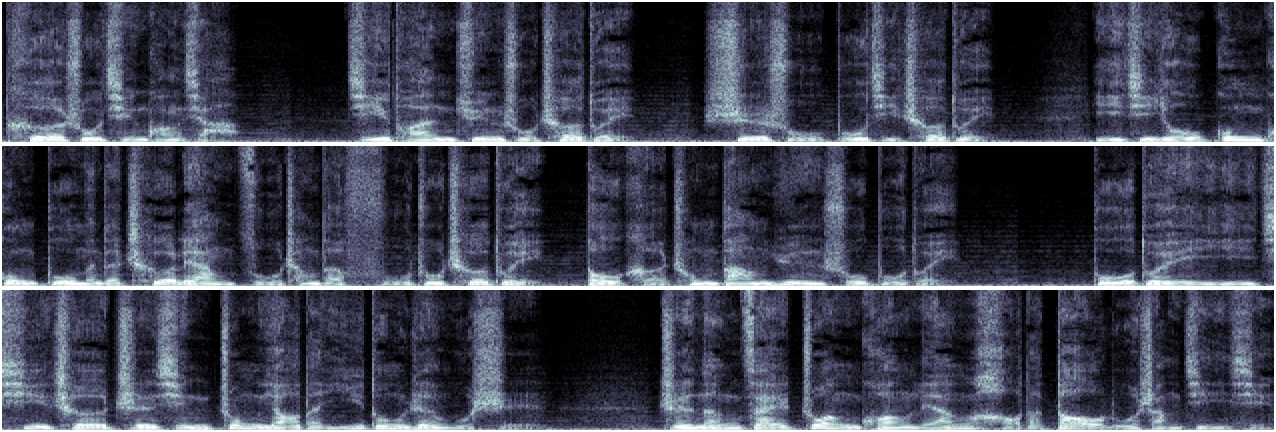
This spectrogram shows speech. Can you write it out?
特殊情况下，集团军属车队、师属补给车队，以及由公共部门的车辆组成的辅助车队都可充当运输部队。部队以汽车执行重要的移动任务时，只能在状况良好的道路上进行。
